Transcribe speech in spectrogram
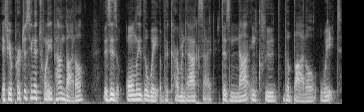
If you're purchasing a 20 pound bottle, this is only the weight of the carbon dioxide. It does not include the bottle weight.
